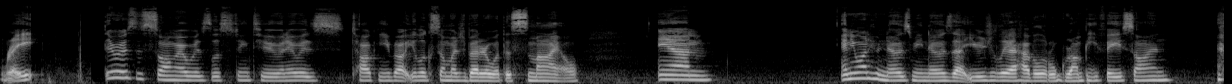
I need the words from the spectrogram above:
right? There was this song I was listening to, and it was talking about you look so much better with a smile. And anyone who knows me knows that usually I have a little grumpy face on.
